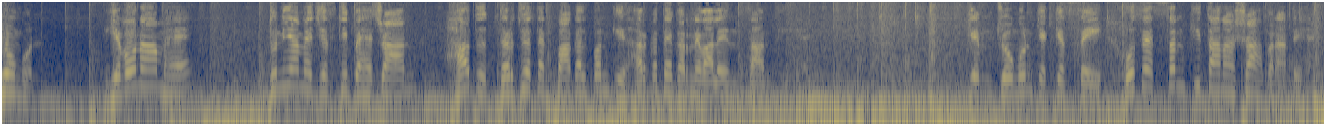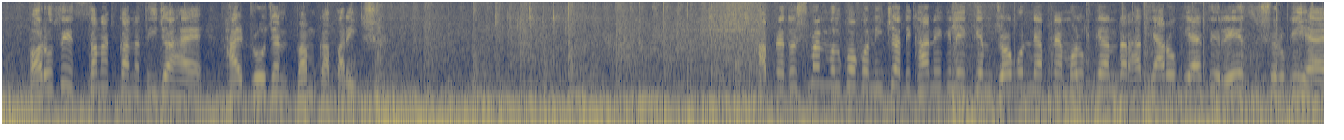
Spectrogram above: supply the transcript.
किम जोंग उन ये वो नाम है दुनिया में जिसकी पहचान हद दर्जे तक पागलपन की हरकतें करने वाले इंसान की है। किम जोंग उन के किस्से उसे सन की तानाशाह बनाते हैं और उसी सनक का नतीजा है हाइड्रोजन बम का परीक्षण। अपने दुश्मन मुल्कों को नीचा दिखाने के लिए किम जोंग उन ने अपने मुल्क के अंदर हथियारों की ऐसी रेस शुरू की है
